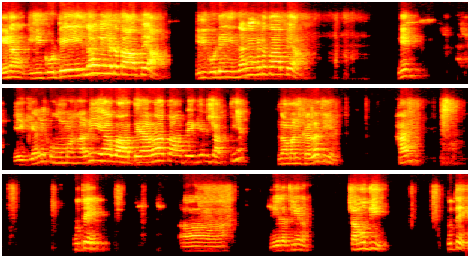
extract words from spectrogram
එහෙනම් ගිනි ගොඩේ ඉඳන් ඇඟට තාපය. ගිනි ගොඩේ ඉඳන් ඇඟට තාපය. නේ? ඒ කියන්නේ කොහොම හරි යා වාතය හරහා තාපය කියන ශක්තිය ගමන් කරලා තියෙනවා. හරි. පුතේ ලියලා තියෙනවා. චමුදී පුතේ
